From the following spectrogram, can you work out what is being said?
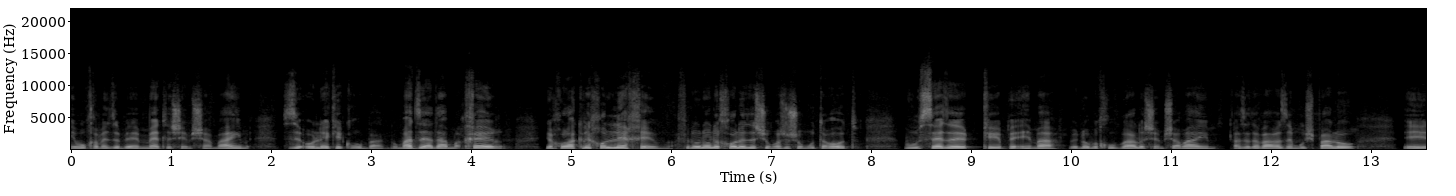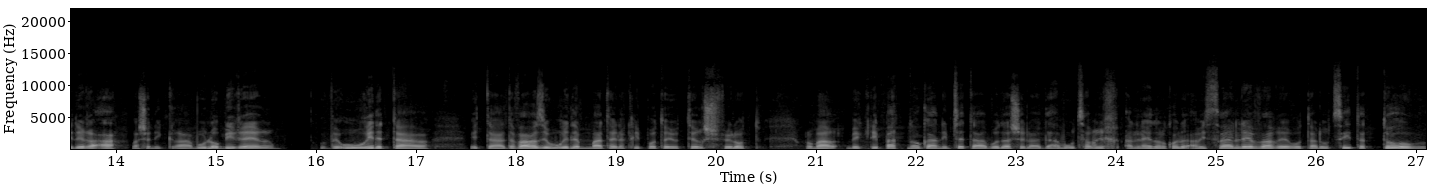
אם הוא מכוון את זה באמת לשם שמיים, זה עולה כקורבן. לעומת זה אדם אחר יכול רק לאכול לחם, אפילו לא לאכול איזשהו משהו שהוא מותרות, והוא עושה את זה כבהמה ולא מחובר לשם שמיים, אז הדבר הזה מושפע לו אה, לרעה, מה שנקרא, והוא לא בירר, והוא הוריד את, ה, את הדבר הזה, הוא הוריד למטה אל הקליפות היותר שפלות. כלומר, בקליפת נוגה נמצאת העבודה של האדם, והוא צריך עלינו, לכל עם ישראל, לברר אותה, להוציא את הטוב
